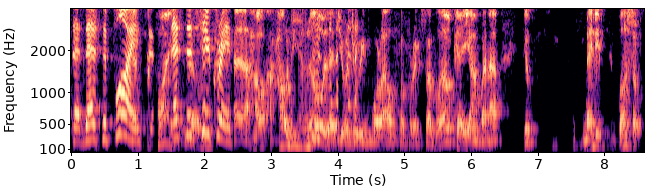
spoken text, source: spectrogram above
that, that's the point. That's the point. That's the know? secret. Uh, how, how do you know that you're doing more alpha, for example? Okay, I'm gonna you many most of,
